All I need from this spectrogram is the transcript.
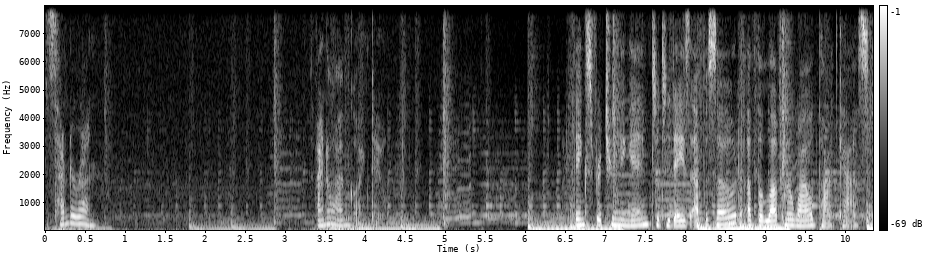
It's time to run. I know I'm going to. Thanks for tuning in to today's episode of the Love Her Wild podcast.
